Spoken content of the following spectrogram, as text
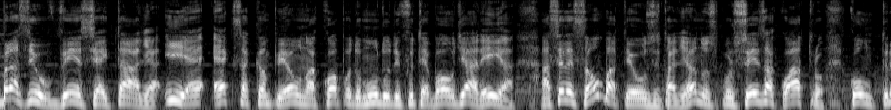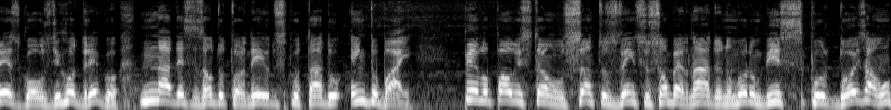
Brasil vence a Itália e é ex-campeão na Copa do Mundo de Futebol de Areia. A seleção bateu os italianos por 6 a 4, com três gols de Rodrigo na decisão do torneio disputado em Dubai. Pelo Paulistão, o Santos vence o São Bernardo no Morumbi por 2 a 1.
